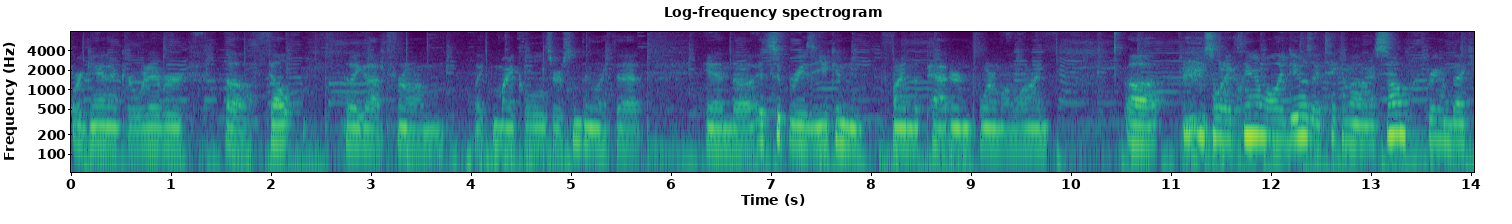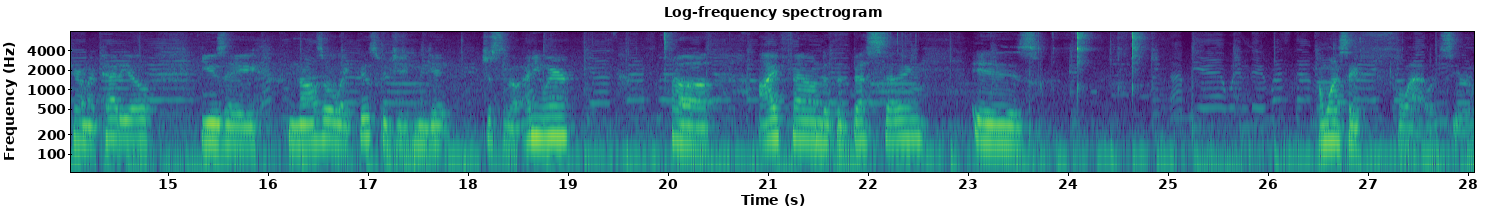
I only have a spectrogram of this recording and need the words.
organic or whatever uh, felt that I got from like Michaels or something like that. And uh, it's super easy. You can find the pattern for them online. Uh, so when I clean them, all I do is I take them out of my sump, bring them back here on my patio, use a nozzle like this, which you can get just about anywhere. Uh, I found that the best setting is, I want to say flat. with zero.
